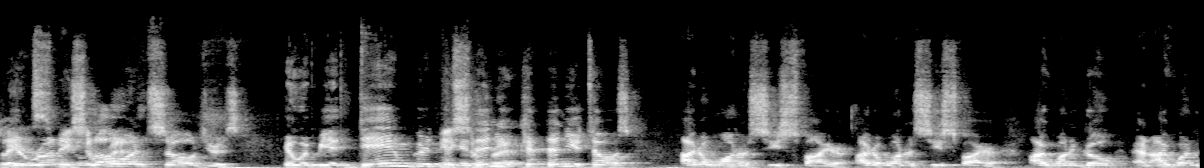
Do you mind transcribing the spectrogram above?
please, you're running Mr. low on President. soldiers. It would be a damn good thing. Mr. And then you President. ca- then you tell us, I don't want a ceasefire. I don't want a ceasefire. I want to go and I want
